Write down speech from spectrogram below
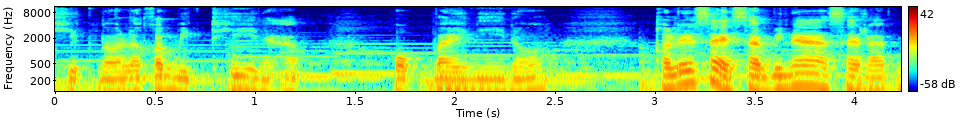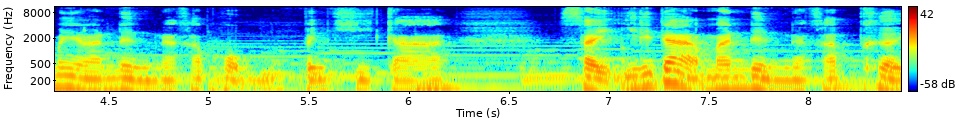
คิดเนาะ แล้วก็มิทที่นะครับหกใบนี้เนาะเขาเรียกใส่ซาบิน่าไซรัสไม่อย่างละหนึ่งนะครับผม เป็นคีย์การ์ด ใส่อิริดามาหนึ่งนะครับเผื่อ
